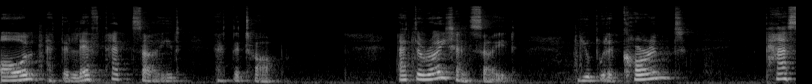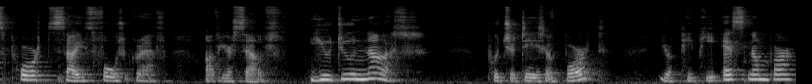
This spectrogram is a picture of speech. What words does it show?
all at the left hand side at the top. At the right hand side, you put a current passport size photograph of yourself. You do not put your date of birth, your PPS number,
